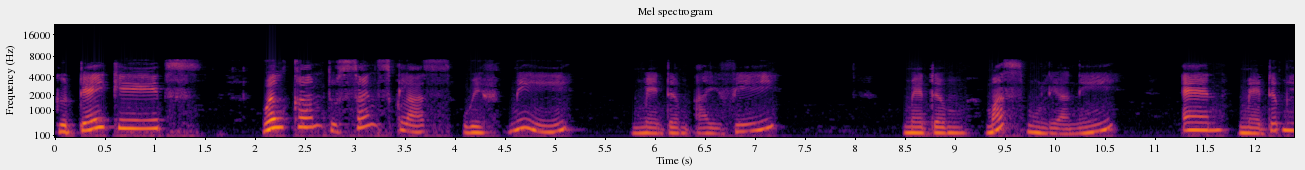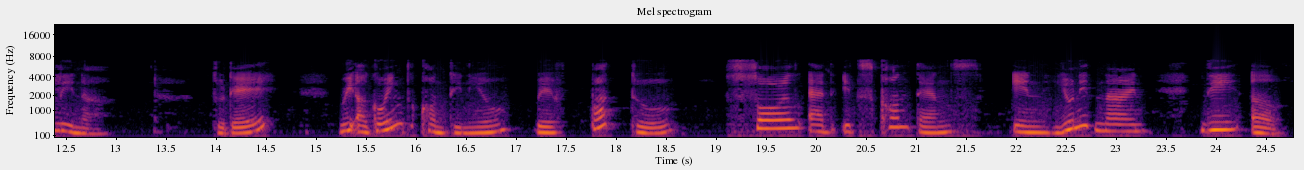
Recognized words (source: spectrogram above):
Good day, kids. Welcome to science class with me, Madam Ivy, Madam Mas Mulyani, and Madam Lina. Today, we are going to continue with part 2, Soil and its contents in Unit 9, The Earth.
